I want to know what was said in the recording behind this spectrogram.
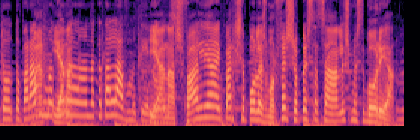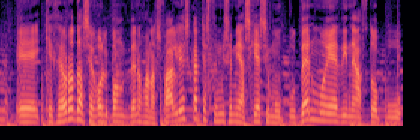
το, το παράδειγμα Αν- η τώρα ανα- να καταλάβουμε τι Η εννοείς. ανασφάλεια υπάρχει σε πολλές μορφές, τις οποίες θα τις αναλύσουμε στην πορεία. Ναι. Ε, και θεωρώντας εγώ λοιπόν ότι δεν έχω ανασφάλειες, κάποια στιγμή σε μια σχέση μου που δεν μου έδινε αυτό που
